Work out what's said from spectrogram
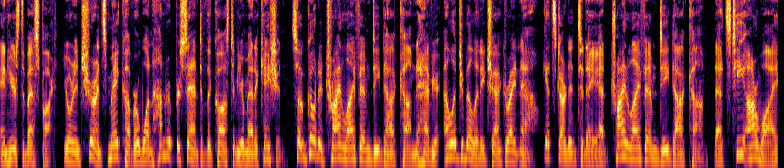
And here's the best part your insurance may cover 100% of the cost of your medication. So go to trylifemd.com to have your eligibility checked right now. Get started today at trylifemd.com. That's T R Y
